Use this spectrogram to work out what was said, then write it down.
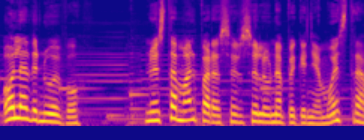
Hola de nuevo. No está mal para ser solo una pequeña muestra,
